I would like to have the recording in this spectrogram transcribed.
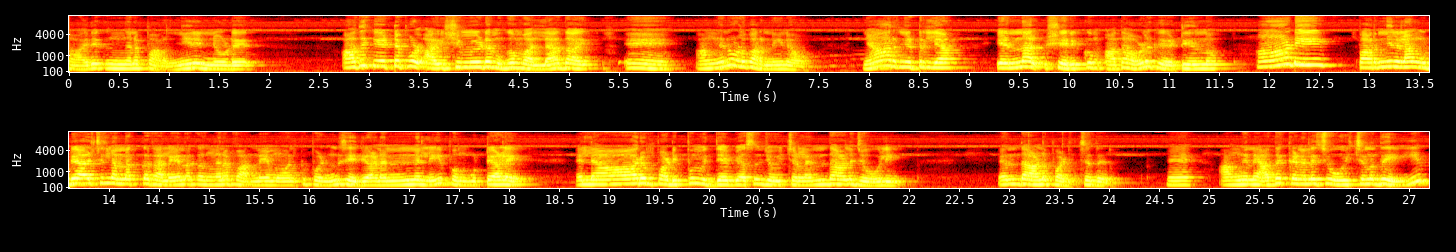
കാര്യമൊക്കെ ഇങ്ങനെ പറഞ്ഞു എന്നോട്. അത് കേട്ടപ്പോൾ ഐഷമ്മയുടെ മുഖം വല്ലാതായി. ഏ അങ്ങനെ അവൾ പറഞ്ഞീനോ? ഞാൻ അറിഞ്ഞിട്ടില്ല. എന്നാൽ ശരിക്കും അത് അവൾ കേട്ടിരുന്നു. ആടി പറഞ്ഞില്ല മുടിയാഴ്ചയിൽ എന്നൊക്കെ തലേന്നൊക്കെ ഇങ്ങനെ പറഞ്ഞേ. മോനക്ക് പെണ്ണ് ശരിയാണ് എന്നല്ലേ ഈ പെൺകുട്ടികളെ. എല്ലാവരും പഠിപ്പും വിദ്യാഭ്യാസവും ചോദിച്ചുള്ള എന്താണ് ജോലി? എന്താണ് പഠിച്ചത്? ഏ അങ്ങനെ അതൊക്കെയാണല്ലോ ചോദിച്ചത് ഈ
